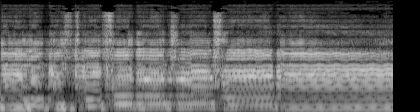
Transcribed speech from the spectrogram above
Transformer, Transformer.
